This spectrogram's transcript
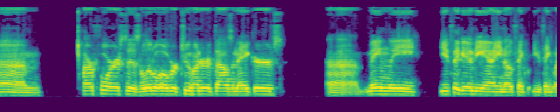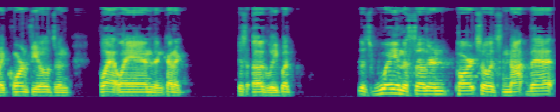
Um, our forest is a little over 200,000 acres. Uh, mainly, you think Indiana, you know, think you think like cornfields and flat lands and kind of just ugly, but it's way in the southern part, so it's not that.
